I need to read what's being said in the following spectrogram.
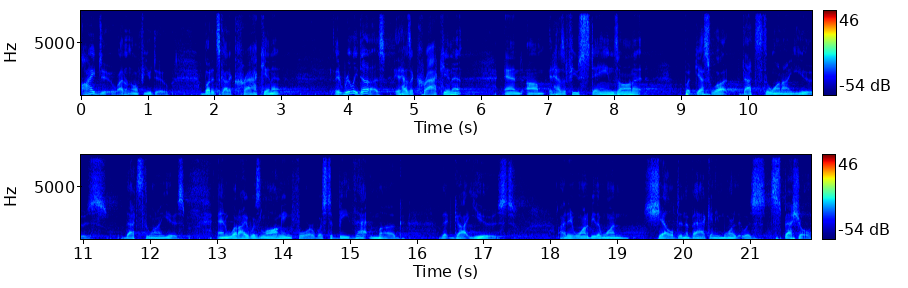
I, do. I don't know if you do. But it's got a crack in it. It really does. It has a crack in it, and um, it has a few stains on it. But guess what? That's the one I use. That's the one I use. And what I was longing for was to be that mug that got used. I didn't want to be the one shelved in the back anymore that was special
